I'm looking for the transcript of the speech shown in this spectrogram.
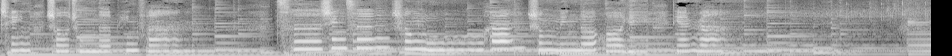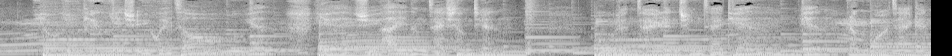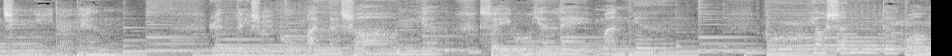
紧手中的平凡，此心此生无憾，生命的火已点燃。有一天，也许会走远，也许还能再相见。任泪水铺满了双眼，虽无言泪满面。不要神的光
